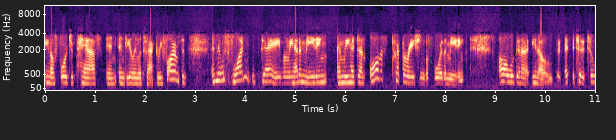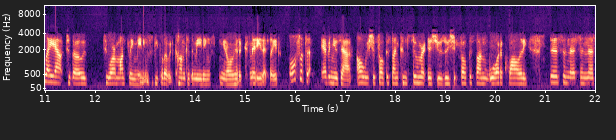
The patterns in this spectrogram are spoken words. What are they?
you know, forge a path in, in dealing with factory farms. And, and there was one day when we had a meeting and we had done all this preparation before the meeting. Oh, we're to, you know, to, to lay out to those, to our monthly meetings, people that would come to the meetings, you know, we had a committee that laid all sorts of avenues out. Oh, we should focus on consumer issues. We should focus on water quality, this and this and this.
